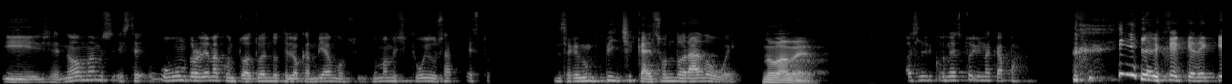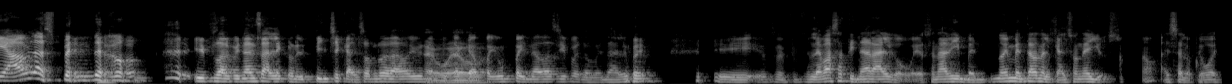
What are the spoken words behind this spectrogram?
y dice, no mames, este, hubo un problema con tu atuendo, te lo cambiamos. No mames, ¿y qué voy a usar? Esto. Le sacan un pinche calzón dorado, güey. No mames. Va a salir con esto y una capa. y le dije que de qué hablas, pendejo. Y pues al final sale con el pinche calzón dorado y una Ah, puta huevo. capa y un peinado así fenomenal, güey. Y pues, pues, le vas a atinar algo, güey. O sea, nadie inven- no inventaron el calzón ellos, ¿no? A eso es a lo que voy.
